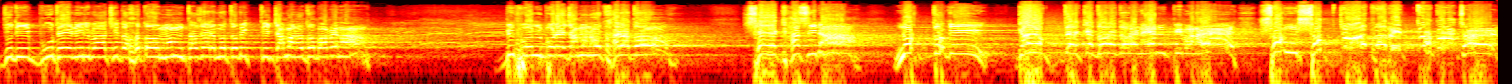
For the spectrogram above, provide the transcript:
যদি বুটে নির্বাচিত হতো, মমতাজের মতো ব্যক্তি জামানত পাবে না। বিপুলপুরে জামানত হারাতো। শেখ হাসিনা নর্তকী গায়কদেরকে ধরে ধরে এমপি বানায় সংসদকে অপবিত্র করেছেন।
